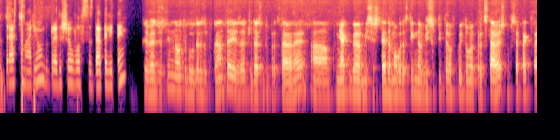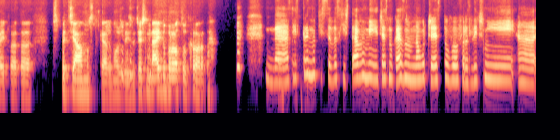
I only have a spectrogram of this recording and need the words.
Здрасти, Марио. Добре дошъл в Създателите. Привет, Джастин. Много ти благодаря за поканата и за чудесното представяне. А, понякога ми се ще да мога да стигна висотите, в които ме представяш, но все пак това е и твоята специалност, така да можеш да извлечеш най-доброто от хората. Да, аз искрено ти се възхищавам и честно казвам много често в различни а,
